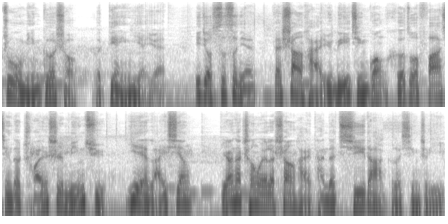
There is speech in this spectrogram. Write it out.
著名歌手和电影演员。一九四四年，在上海与李景光合作发行的传世名曲《夜来香》，也让他成为了上海滩的七大歌星之一。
